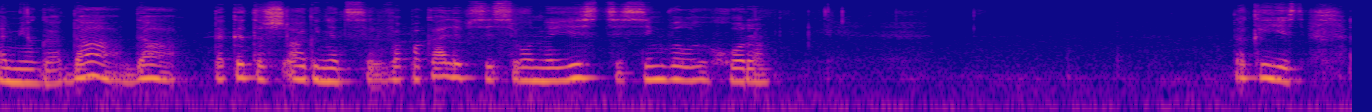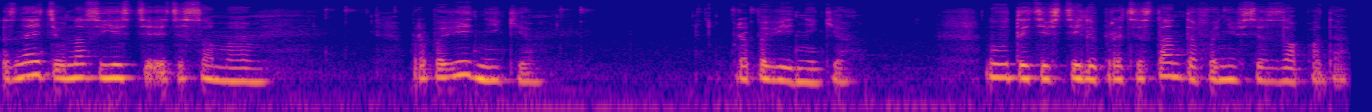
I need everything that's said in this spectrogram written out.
омега? Да, да, так это ж агнец. В апокалипсисе он и есть символ хора. Так и есть. Знаете, у нас есть эти самые проповедники. Проповедники. Ну, вот эти в стиле протестантов, они все с Запада.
